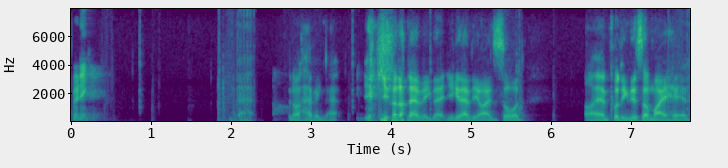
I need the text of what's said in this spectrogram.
Ready? That. You're not having that. You're not having that. You can have the iron sword. I am putting this on my head.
